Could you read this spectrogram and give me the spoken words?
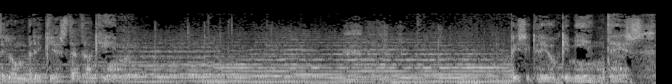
Del hombre que ha estado aquí. Y si creo que mientes,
